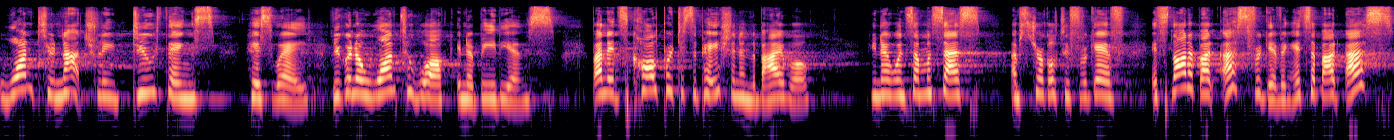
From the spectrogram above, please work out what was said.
want to naturally do things His way. You're going to want to walk in obedience. And it's called participation in the Bible. You know, when someone says, I'm struggling to forgive, it's not about us forgiving, it's about us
